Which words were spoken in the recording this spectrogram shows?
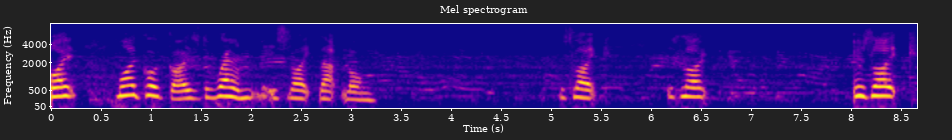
My my god guys, the ramp is like that long. It's like it's like it's like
